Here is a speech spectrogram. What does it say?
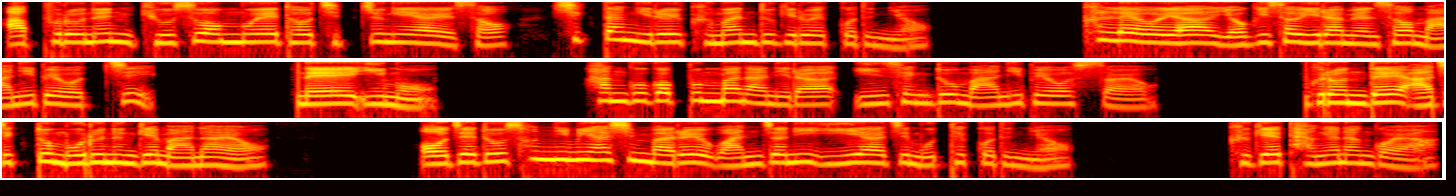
앞으로는 교수 업무에 더 집중해야 해서 식당 일을 그만두기로 했거든요. 클레어야 여기서 일하면서 많이 배웠지? 네, 이모. 한국어뿐만 아니라 인생도 많이 배웠어요. 그런데 아직도 모르는 게 많아요. 어제도 손님이 하신 말을 완전히 이해하지 못했거든요. 그게 당연한 거야.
